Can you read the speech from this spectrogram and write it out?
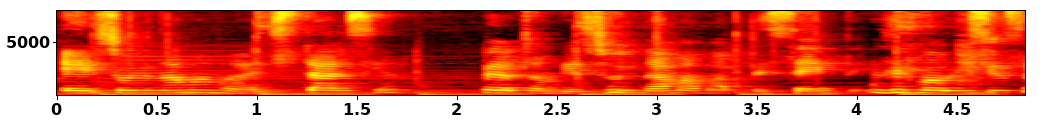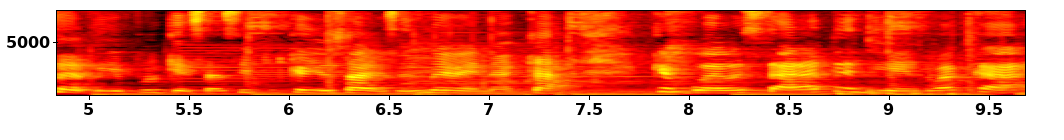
Eh, soy una mamá a distancia, pero también soy una mamá presente. Mauricio se ríe porque es así, porque ellos a veces me ven acá, que puedo estar atendiendo acá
